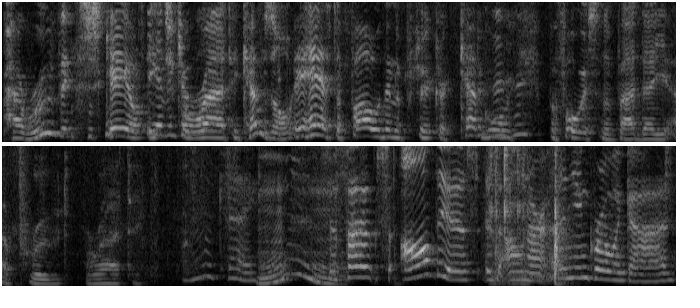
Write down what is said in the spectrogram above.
pyruvic scale each variety comes on. It has to fall within a particular category before it's a Vidalia approved variety. Okay. Mm. So, folks, all this is on our onion growing guide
